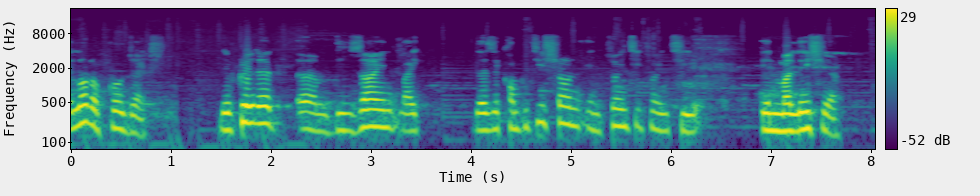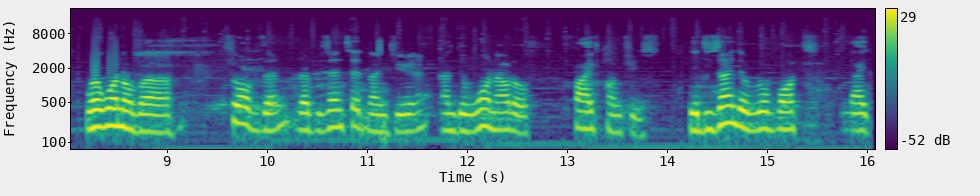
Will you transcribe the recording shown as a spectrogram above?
a lot of projects. They've created um, design like there's a competition in 2020 in Malaysia where one of uh, two of them represented Nigeria and they won out of five countries. They designed a robot like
